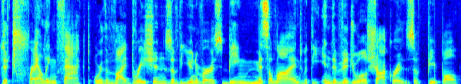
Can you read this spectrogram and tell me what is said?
the trailing fact or the vibrations of the universe being misaligned with the individual chakras of people.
